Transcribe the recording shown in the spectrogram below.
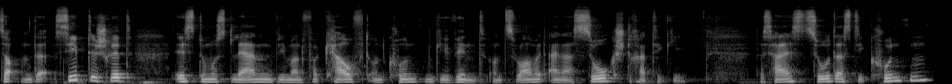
So, und der siebte Schritt ist, du musst lernen, wie man verkauft und Kunden gewinnt. Und zwar mit einer Sogstrategie. Das heißt, so dass die Kunden,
